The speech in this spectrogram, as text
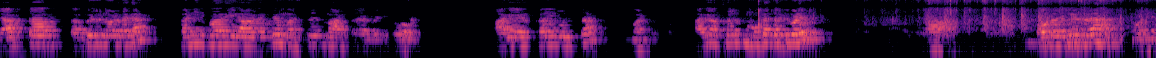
ಲ್ಯಾಪ್ಟಾಪ್ ಕಂಪ್ಯೂಟರ್ ನೋಡಿದಾಗ ಕಣ್ಣಿನ ಭಾಗ ಈಗ ಆಗಕ್ಕೆ ಮಸಾಜ್ ಮಾಡ್ತಾ ಇರಬೇಕು. ಹಾಗೆ ಕೈ ಉತ್ತ ಮಾಡಬೇಕು. ಹಾಗೆ ಒಂದು ಸ್ವಲ್ಪ ಮುಖ ತಟ್ಕೊಳ್ಳಿ. ಹಾಂ ಅವ್ರು ಹಚ್ಚಿದ್ರಾ? ನೋಡಿ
